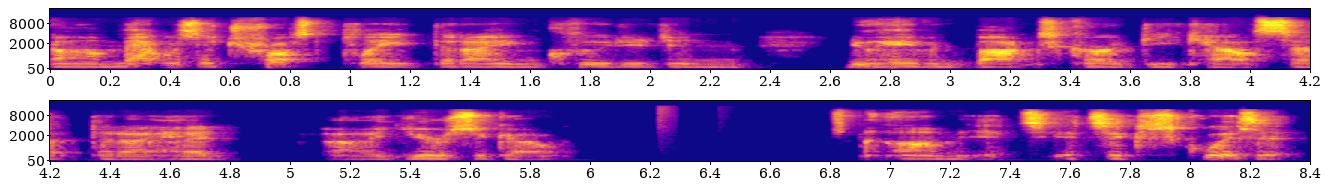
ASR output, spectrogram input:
Um, that was a trust plate that I included in New Haven boxcar decal set that I had uh, years ago. Um, it's, it's exquisite.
